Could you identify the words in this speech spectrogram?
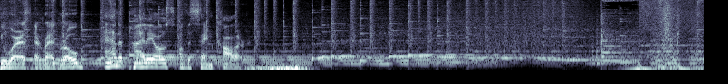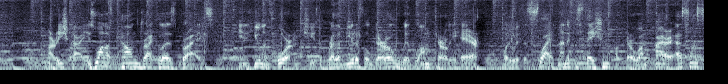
He wears a red robe, and a Pyleos of the same color. Marishka is one of Count Dracula's brides. In human form, she is a rather beautiful girl with long curly hair, but with a slight manifestation of her vampire essence,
